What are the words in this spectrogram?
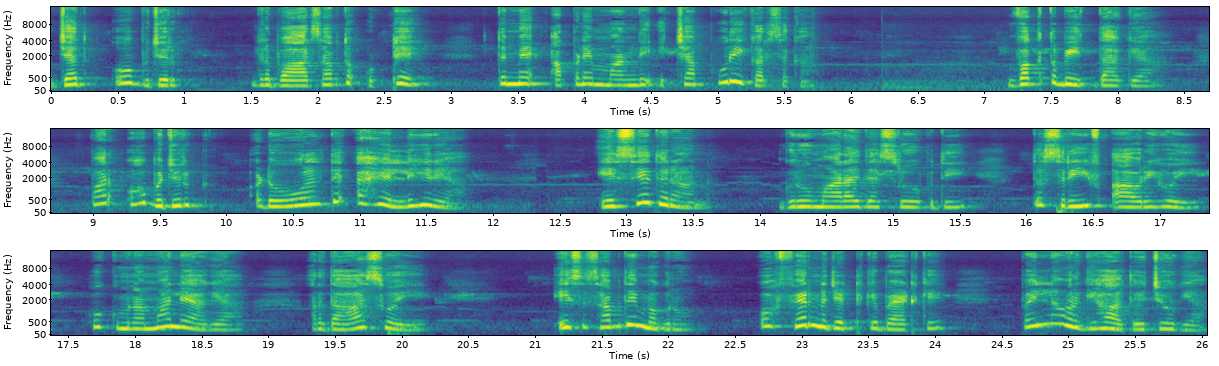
ਜਦ ਉਹ ਬਜ਼ੁਰਗ ਦਰਬਾਰ ਸਾਹਿਬ ਤੋਂ ਉੱਠੇ ਤੇ ਮੈਂ ਆਪਣੇ ਮਨ ਦੀ ਇੱਛਾ ਪੂਰੀ ਕਰ ਸਕਾਂ। ਵਕਤ ਬੀਤਦਾ ਗਿਆ, ਪਰ ਉਹ ਬਜ਼ੁਰਗ ਅਡੋਲ ਤੇ ਅਹਿਲ ਹੀ ਰਿਹਾ। ਇਸੇ ਦੌਰਾਨ ਗੁਰੂ ਮਹਾਰਾਜ ਦੇ ਸਰੂਪ ਦੀ ਤਸਰੀਫ ਆਵਰੀ ਹੋਈ। ਹੁਕਮਨਾਮਾ ਲਿਆ ਗਿਆ, ਅਰਦਾਸ ਹੋਈ। ਇਸ ਸਭ ਦੇ ਮਗਰੋਂ ਉਹ ਫਿਰ ਨਜਿੱਠ ਕੇ ਬੈਠ ਕੇ ਪਹਿਲਾਂ ਵਰਗੀ ਹਾਲਤ ਵਿੱਚ ਹੋ ਗਿਆ।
